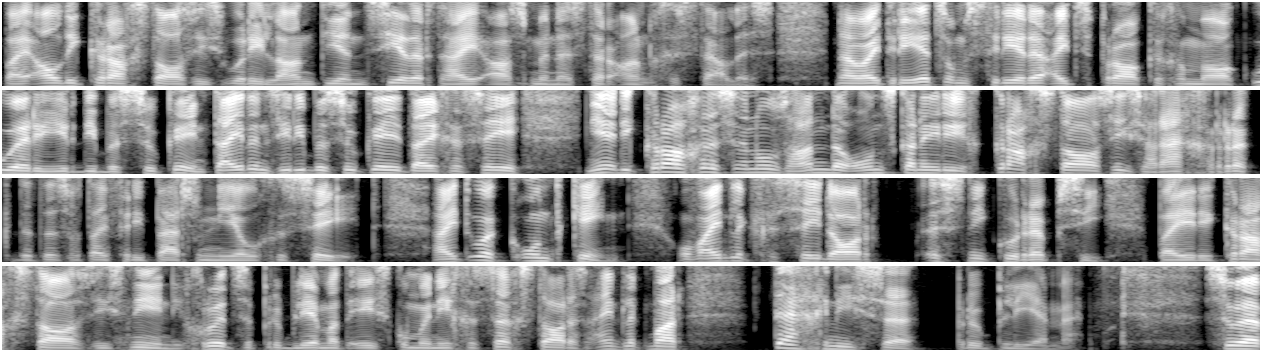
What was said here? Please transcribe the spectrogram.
by al die kragstasies oor die land teen sedert hy as minister aangestel is. Nou hy het reeds omstrede uitsprake gemaak oor hierdie besoeke en tydens hierdie besoeke het hy gesê: "Nee, die krag is in ons hande. Ons kan hierdie kragstasies regruk." Dit is wat hy vir die personeel gesê het. Hy het ook ontken of eintlik gesê daar is nie korrupsie by hierdie kragstasies nie en die grootste probleem wat Eskom in die gesig staar is eintlik maar tegniese probleme. So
